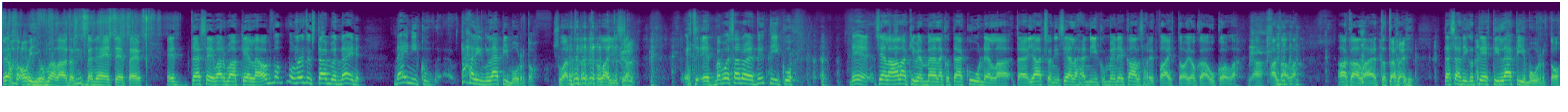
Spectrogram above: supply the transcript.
Joo, oi jumalauta, sitten mennään eteenpäin. Et, tässä ei varmaan kellään. On, on, löytyykö tämmöinen näin, näin niin kuin, tähän niin kuin läpimurto suorastaan niin kuin lajissa. Et, et mä voin sanoa, että nyt niin kuin, ne, siellä Alakivenmäellä, kun tämä kuunnellaan, tämä jakso, niin siellähän niin kuin menee kalsarit vaihtoon joka ukolla ja akalla. akalla et, tota, noin, tässä niin kuin tehtiin läpimurto.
